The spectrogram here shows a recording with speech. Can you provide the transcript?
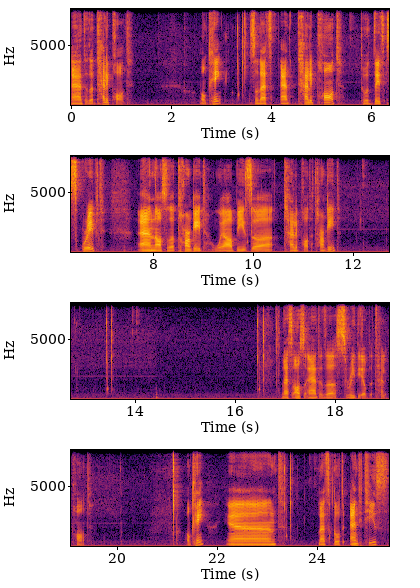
add the teleport. Okay, so let's add teleport to this script and also the target will be the teleport target. let's also add the 3D of the teleport. Okay, and let's go to entities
